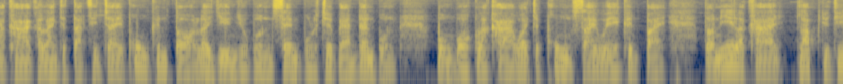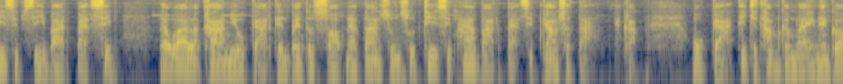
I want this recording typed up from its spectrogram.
ราคากำลังจะตัดสินใจพุ่งขึ้นต่อ แล้วยืนอยู่บนเส้นบูลเจอร์แบนด้านบน บ่งบอกราคาว่าจะพุ่งไซด์เวย์ขึ้นไป ตอนนี้ราคารับอยู่ที่ 14 บาท 80 แต่ว่าราคามีโอกาสขึ้นไปทดสอบแนวต้านสูงสุดที่ 15 บาท 89 สตางค์นะครับ โอกาสที่จะทำกำไรนั้นก็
